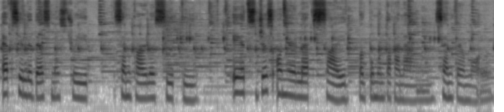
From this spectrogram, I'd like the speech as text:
FC Ledesma Street, San Carlos City. It's just on your left side pag pumunta ka ng Center Mall.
